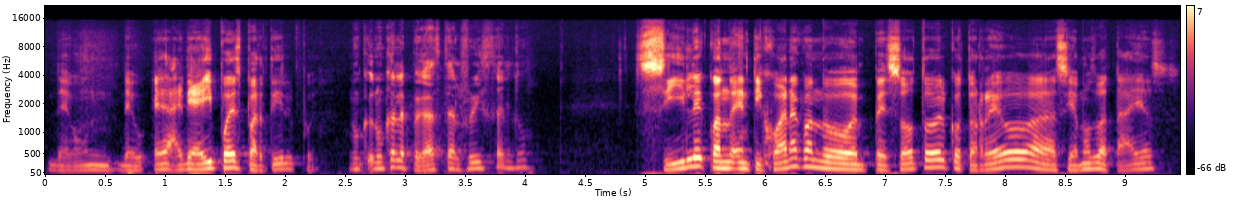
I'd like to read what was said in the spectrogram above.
de un, de, eh, de ahí puedes partir, pues. ¿Nunca, ¿Nunca le pegaste al freestyle tú? Sí, le, cuando, en Tijuana cuando empezó todo el cotorreo, hacíamos batallas.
